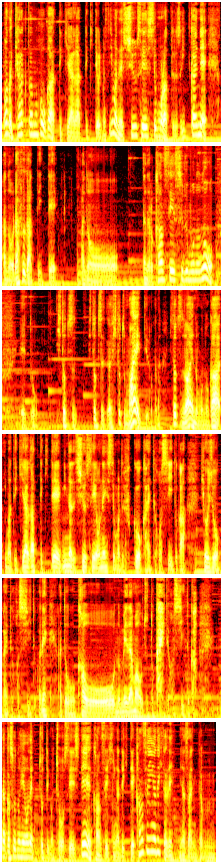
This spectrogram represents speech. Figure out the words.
まだキャラクターの方が出来上がってきております。今ね、修正してもらってるんです。一回ね、あの、ラフ画って言って、あのーなんだろう、完成するものの、えっ、と、一つ、一つ、一つ前っていうのかな？一つの前のものが今出来上がってきて、みんなで修正をね、してもらって服を変えてほしいとか、表情を変えてほしいとかね、あと顔の目玉をちょっと変えてほしいとか、なんかその辺をね、ちょっと今調整して完成品ができて、完成品ができたらね、皆さんに多分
